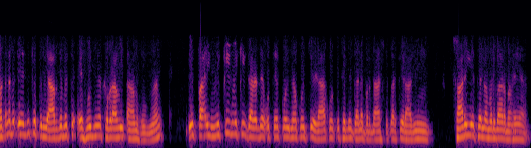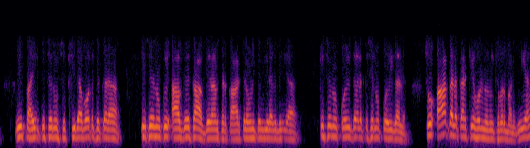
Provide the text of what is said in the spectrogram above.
ਮਤਲਬ ਇਹ ਜੀ ਕਿ ਪੰਜਾਬ ਦੇ ਵਿੱਚ ਇਹੋ ਜਿਹੀਆਂ ਖਬਰਾਂ ਵੀ ਆਮ ਹੋ ਗਈਆਂ ਵੀ ਭਾਈ ਨਿੱਕੀ ਨਿੱਕੀ ਗੱਲ ਦੇ ਉੱਤੇ ਕੋਈ ਨਾ ਕੋਈ ਝੇੜਾ, ਕੋਈ ਕਿਸੇ ਦੀ ਗੱਲ ਬਰਦਾਸ਼ਤ ਕਰਕੇ ਰਾਜੀ ਨਹੀਂ। ਸਾਰੇ ਇੱਥੇ ਲੰਬੜਦਾਰ ਬਣੇ ਆ ਵੀ ਭਾਈ ਕਿਸੇ ਨੂੰ ਸਿੱਖੀ ਦਾ ਬਹੁਤ ਫਿਕਰ ਆ, ਕਿਸੇ ਨੂੰ ਕੋਈ ਆਪਦੇ ਹਿਸਾਬ ਦੇ ਨਾਲ ਸਰਕਾਰ ਚਲਾਉਣੀ ਚੰਗੀ ਲੱਗਦੀ ਆ, ਕਿਸੇ ਨੂੰ ਕੋਈ ਗੱਲ, ਕਿਸੇ ਨੂੰ ਕੋਈ ਗੱਲ। ਸੋ ਆਹ ਗੱਲ ਕਰਕੇ ਹੁਣ ਨਵੀਂ ਖਬਰ ਬਣ ਗਈ ਆ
